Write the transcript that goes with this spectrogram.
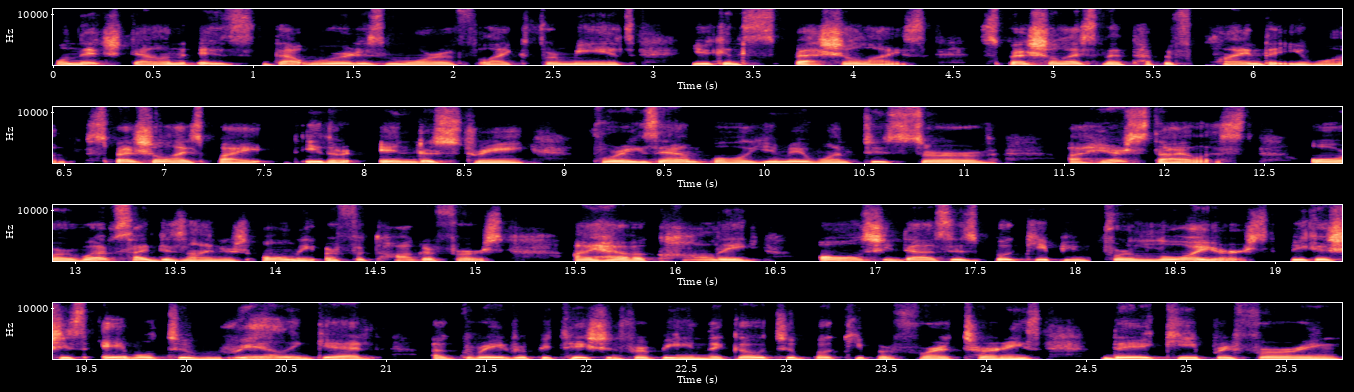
Well, niche down is that word is more of like, for me, it's you can specialize, specialize in the type of client that you want, specialize by either industry. For example, you may want to serve a hairstylist or website designers only or photographers. I have a colleague, all she does is bookkeeping for lawyers because she's able to really get a great reputation for being the go-to bookkeeper for attorneys. They keep referring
